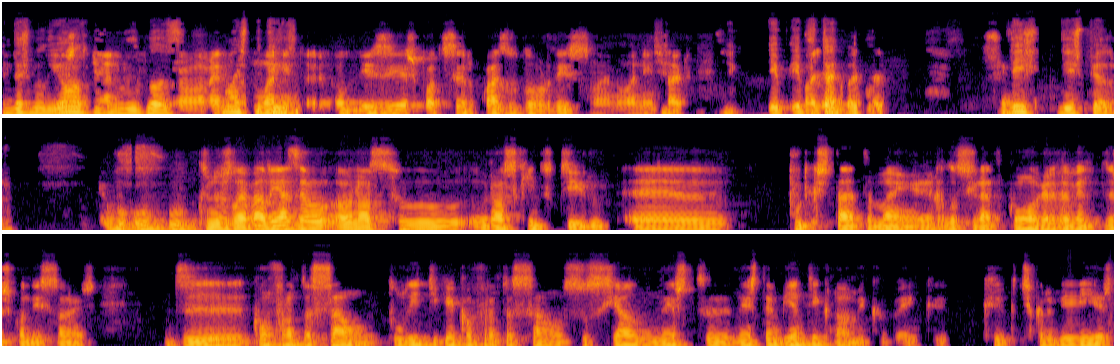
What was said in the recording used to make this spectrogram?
em 2011, este 2012. Ano, provavelmente no ano inteiro, como dizias, pode ser quase o dobro disso, não é? no ano inteiro. Sim, sim. E, e portanto, Olha, diz, diz Pedro. O, o, o, que nos leva, aliás, ao, ao nosso, ao nosso quinto tiro, uh, porque está também relacionado com o agravamento das condições de confrontação política e confrontação social neste, neste ambiente económico em que, que, que descrevias.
